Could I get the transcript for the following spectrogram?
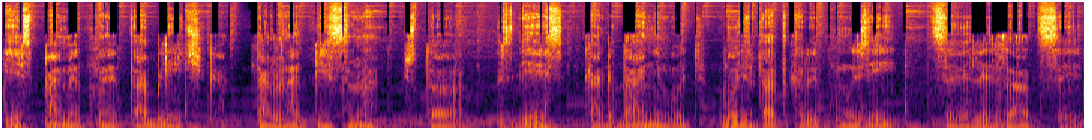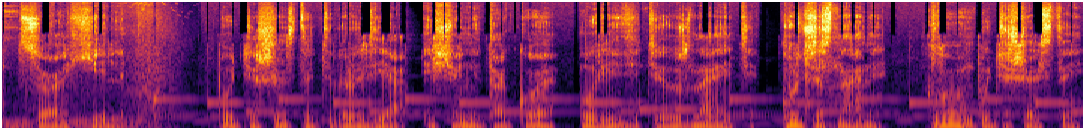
есть памятная табличка. Там написано, что здесь когда-нибудь будет открыт музей цивилизации Суахили. Путешествуйте, друзья. Еще не такое увидите и узнаете. Лучше с нами. Клубом путешествий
